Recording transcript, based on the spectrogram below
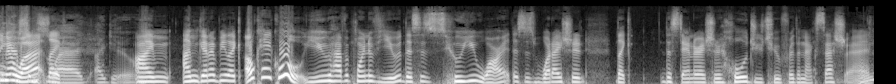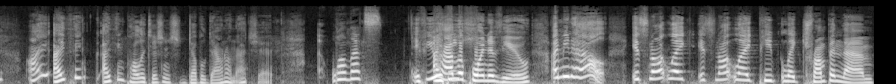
you know what like swag. I do. I'm I'm gonna be like, okay, cool. You have a point of view. This is who you are. This is what I should like the standard I should hold you to for the next session. I, I think I think politicians should double down on that shit. Well, that's If you I have a point of view, I mean, hell, it's not like it's not like people like Trump and them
